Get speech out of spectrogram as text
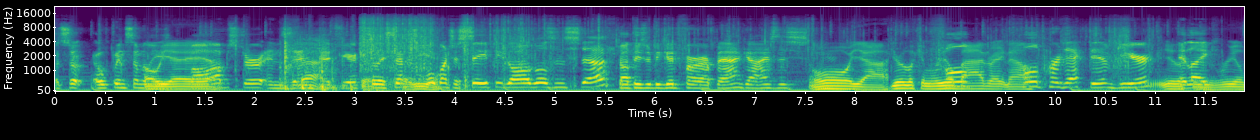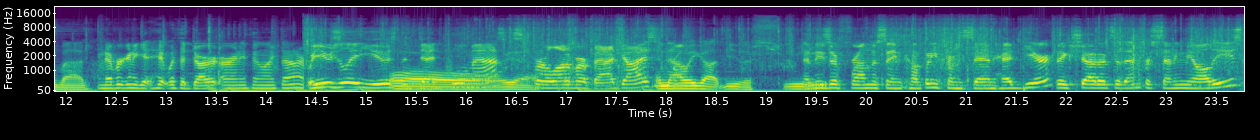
let's open some of Oh, these yeah, yeah, yeah. Bobster and Zan Yeah. headgear. So they sent us a whole bunch of safety goggles and stuff. Thought these would be good for our bad guys. This Oh yeah, you're looking real Full- bad right now. full protective gear. you're It looking like real bad. never gonna get hit with a dart or anything like that. We usually use the Oh, Deadpool masks yeah. for a lot of our bad guys. And now we got these are sweet. and these are from the same company, from Zan Headgear. Big shout out to them for sending me all these.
